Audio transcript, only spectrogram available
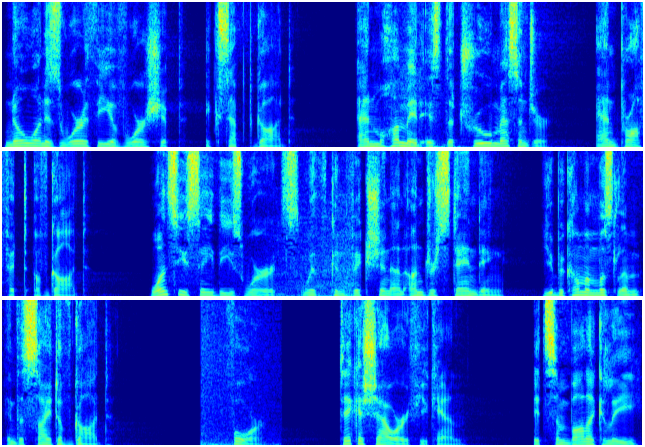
no one is worthy of worship except God, and Muhammad is the true messenger and prophet of God. Once you say these words with conviction and understanding, you become a Muslim in the sight of God. 4. Take a shower if you can. It symbolically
